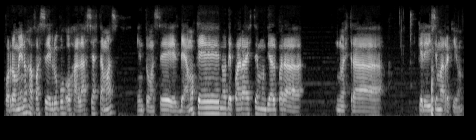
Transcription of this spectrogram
por lo menos a fase de grupos, ojalá sea hasta más. Entonces, veamos qué nos depara este mundial para nuestra queridísima región.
